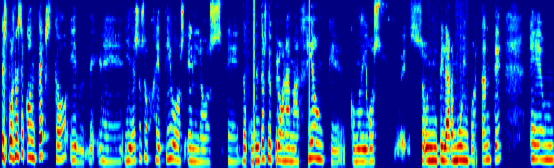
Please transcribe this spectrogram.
después de ese contexto y de, eh, esos objetivos en los eh, documentos de programación, que como digo son un pilar muy importante, em,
